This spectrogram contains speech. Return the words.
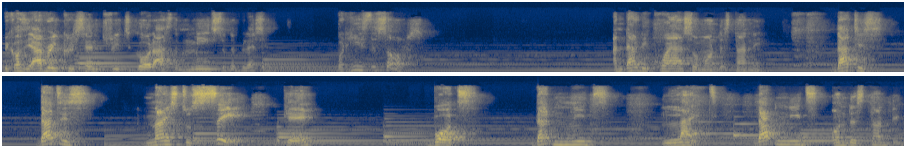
Because the average Christian treats God as the means to the blessing, but He's the source. And that requires some understanding. That is that is nice to say, okay? But that needs light. That needs understanding.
